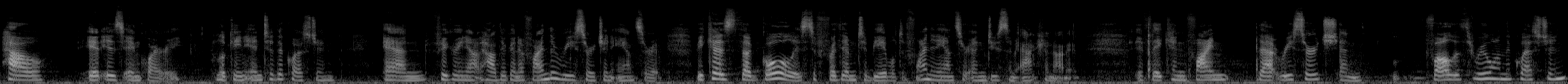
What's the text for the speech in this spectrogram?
how it is inquiry, looking into the question, and figuring out how they're going to find the research and answer it. Because the goal is to, for them to be able to find an answer and do some action on it. If they can find that research and follow through on the question,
